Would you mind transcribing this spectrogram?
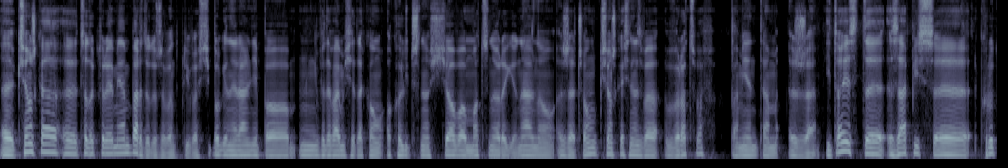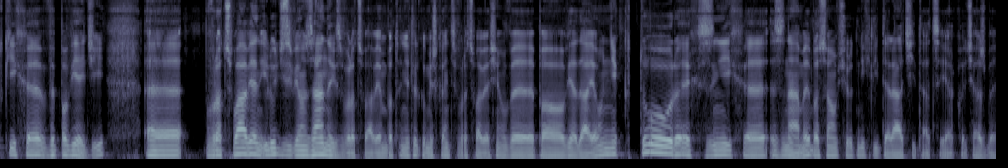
E, książka, co do której miałem bardzo duże wątpliwości, bo generalnie po, mm, wydawała mi się taką okolicznościowo, mocno regionalną rzeczą. Książka się nazywa Wrocław, pamiętam, że. I to jest zapis krótkich wypowiedzi wrocławian i ludzi związanych z Wrocławiem, bo to nie tylko mieszkańcy Wrocławia się wypowiadają. Niektórych z nich e, znamy, bo są wśród nich literaci tacy jak chociażby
